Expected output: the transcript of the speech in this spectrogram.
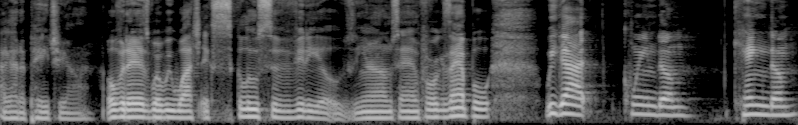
I got a Patreon. Over there is where we watch exclusive videos. You know what I'm saying? For example, we got Queendom, Kingdom,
